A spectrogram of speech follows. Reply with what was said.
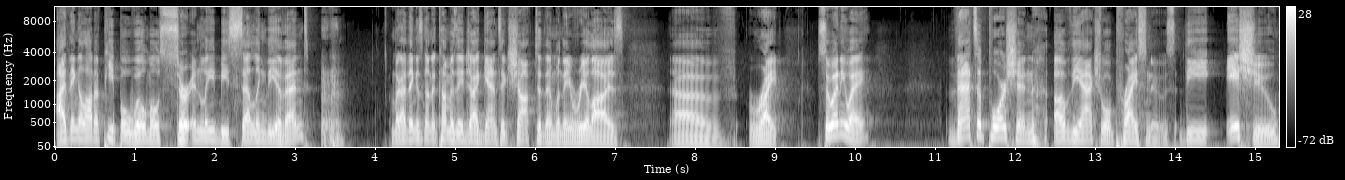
I think a lot of people will most certainly be selling the event, but I think it's going to come as a gigantic shock to them when they realize, uh, right. So, anyway, that's a portion of the actual price news. The issue,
